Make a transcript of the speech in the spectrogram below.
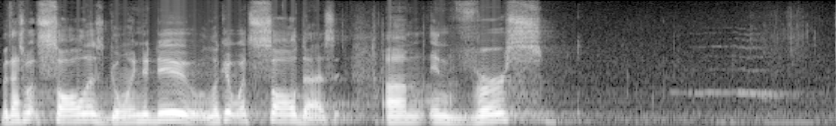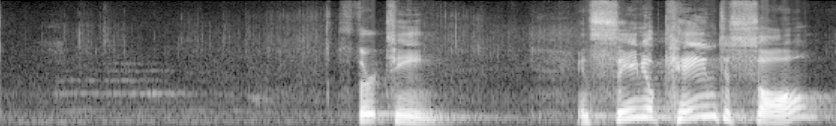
But that's what Saul is going to do. Look at what Saul does. Um, in verse thirteen, and Samuel came to Saul,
